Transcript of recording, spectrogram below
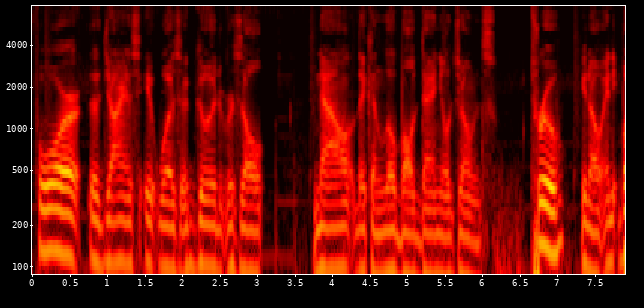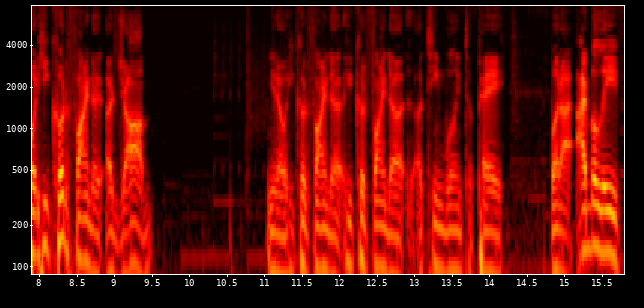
For the Giants, it was a good result. Now they can lowball Daniel Jones. True, you know, and but he could find a, a job. You know, he could find a he could find a, a team willing to pay. But I, I believe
